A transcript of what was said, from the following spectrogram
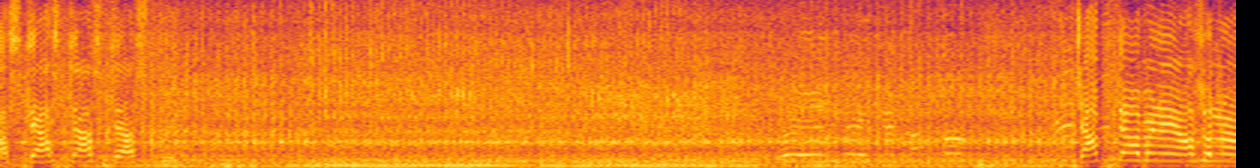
আস্তে আস্তে আস্তে আস্তে চাপতে হবে না আসো না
